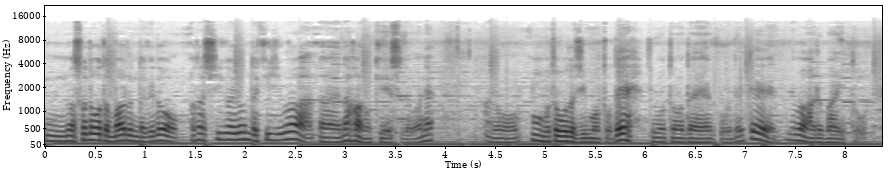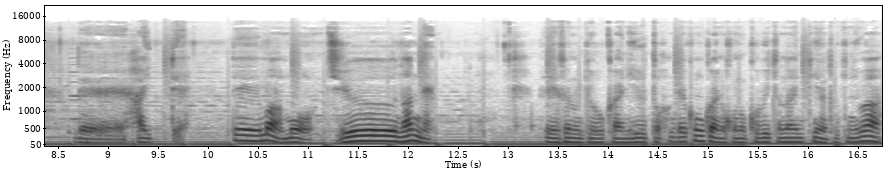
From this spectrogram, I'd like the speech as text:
うんまあ、そんなこともあるんだけど私が読んだ記事は那覇のケースではねもともと地元で地元の大学を出てで、まあ、アルバイトで入ってでまあもう十何年、えー、その業界にいると。で今回のこの COVID-19 の時には、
